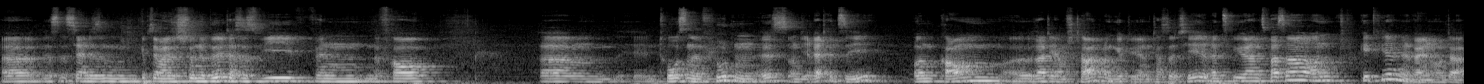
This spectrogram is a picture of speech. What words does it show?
Äh, das ist ja in diesem, gibt es ja mal das schöne Bild, das ist wie wenn eine Frau ähm, in tosenden Fluten ist und ihr rettet sie und kaum äh, seid ihr am Strand und gebt ihr eine Tasse Tee, rennt sie wieder ins Wasser und geht wieder in den Wellen unter.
